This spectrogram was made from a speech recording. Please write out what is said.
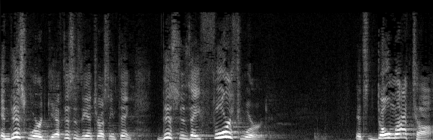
And this word gift, this is the interesting thing. This is a fourth word. It's domata.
